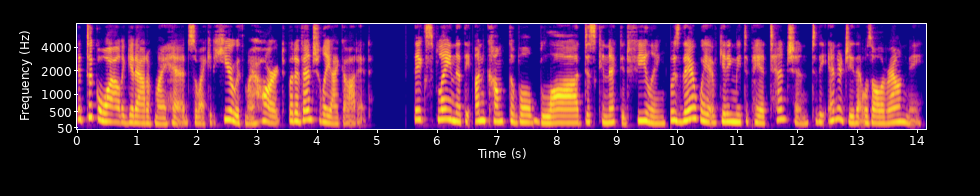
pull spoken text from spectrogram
It took a while to get out of my head so I could hear with my heart, but eventually I got it. They explained that the uncomfortable, blah, disconnected feeling was their way of getting me to pay attention to the energy that was all around me.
